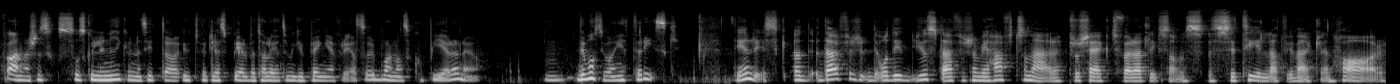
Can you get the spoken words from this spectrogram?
För annars så skulle ni kunna sitta och utveckla spel, betala jättemycket pengar för det, så är det bara någon som kopierar det. Mm. Det måste ju vara en jätterisk. Det är en risk. Och, därför, och det är just därför som vi har haft sådana här projekt för att liksom se till att vi verkligen har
